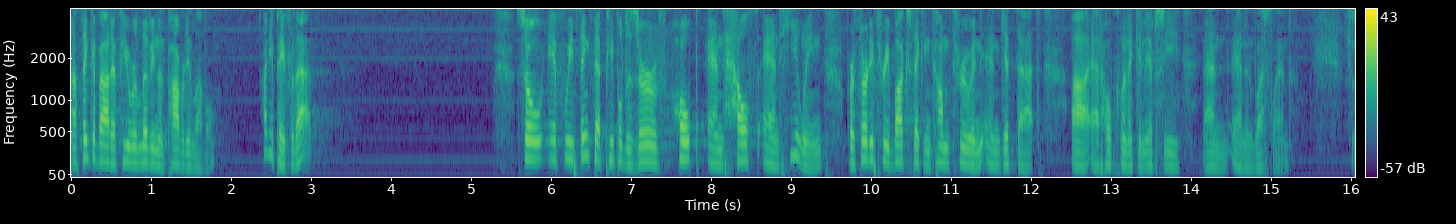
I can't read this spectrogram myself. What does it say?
Now, think about if you were living in poverty level. How do you pay for that? So, if we think that people deserve hope and health and healing, for 33 bucks, they can come through and, and get that uh, at Hope Clinic in Ypsi and, and in Westland. So,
